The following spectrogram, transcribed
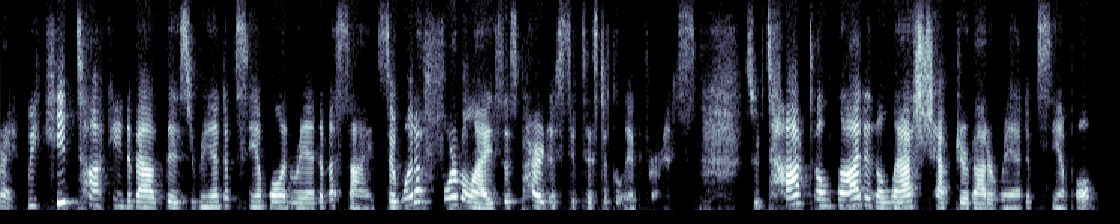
right, we keep talking about this random sample and random assign. So I want to formalize this part of statistical inference. So we've talked a lot in the last chapter about a random sample.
